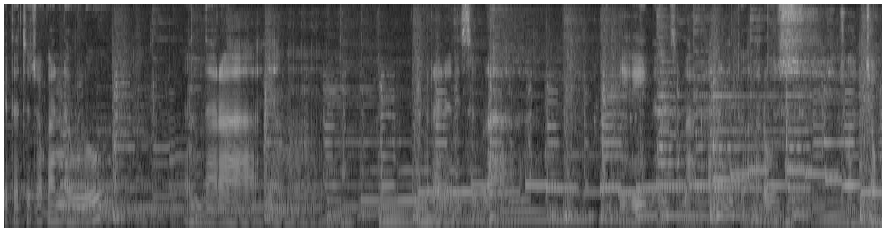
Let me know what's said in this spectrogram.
Kita cocokkan dahulu antara yang berada di sebelah kiri dan sebelah kanan itu harus cocok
